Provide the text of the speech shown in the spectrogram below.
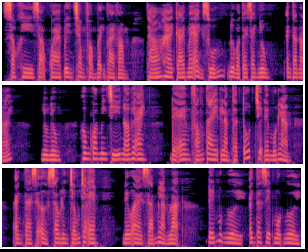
Sau khi dạo qua bên trong phòng bệnh vài vòng Tháo hai cái máy ảnh xuống đưa vào tay Giang Nhung Anh ta nói Nhung Nhung, hôm qua Minh Trí nói với anh để em phóng tay làm thật tốt chuyện em muốn làm, Anh ta sẽ ở sau lưng chống cho em. Nếu ai dám làm loạn, Đến một người, anh ta diệt một người,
